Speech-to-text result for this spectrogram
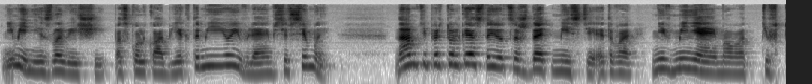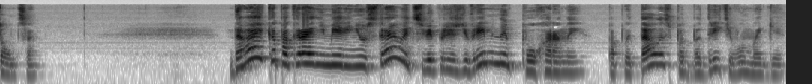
не менее зловещей, поскольку объектами ее являемся все мы – нам теперь только и остается ждать мести этого невменяемого тевтонца. «Давай-ка, по крайней мере, не устраивать себе преждевременные похороны», попыталась подбодрить его Мэгги.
